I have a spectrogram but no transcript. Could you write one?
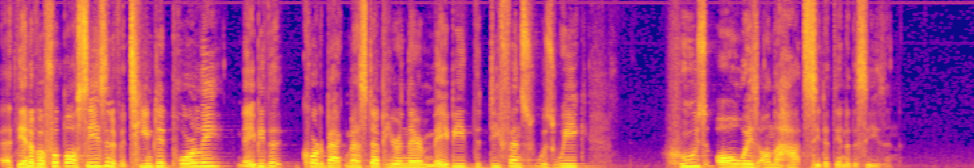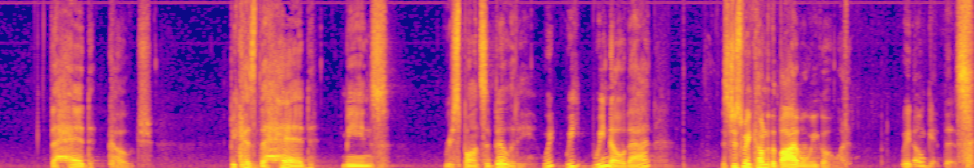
At the end of a football season, if a team did poorly, maybe the quarterback messed up here and there, maybe the defense was weak, who's always on the hot seat at the end of the season? The head coach. Because the head means responsibility. We, we, we know that. It's just when we come to the Bible, we go, what? We don't get this.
